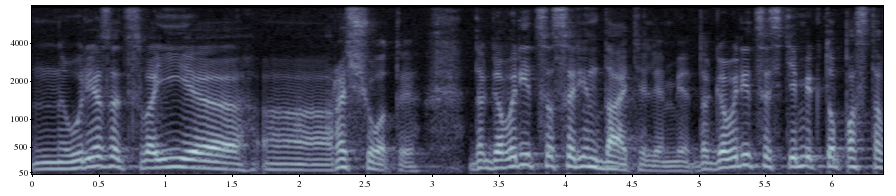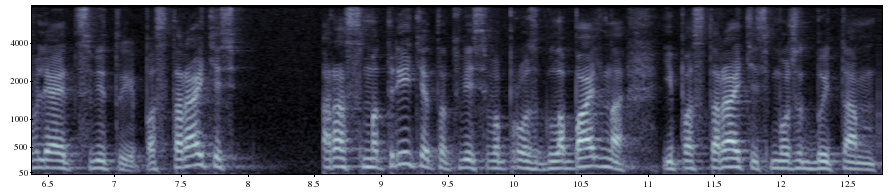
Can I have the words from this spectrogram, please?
урезать свои э, расчеты, договориться с арендателями, договориться с теми, кто поставляет цветы. Постарайтесь рассмотреть этот весь вопрос глобально и постарайтесь, может быть, там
